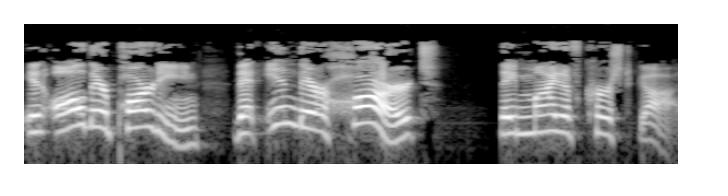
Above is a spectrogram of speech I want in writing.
in all their partying, that in their heart they might have cursed God.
